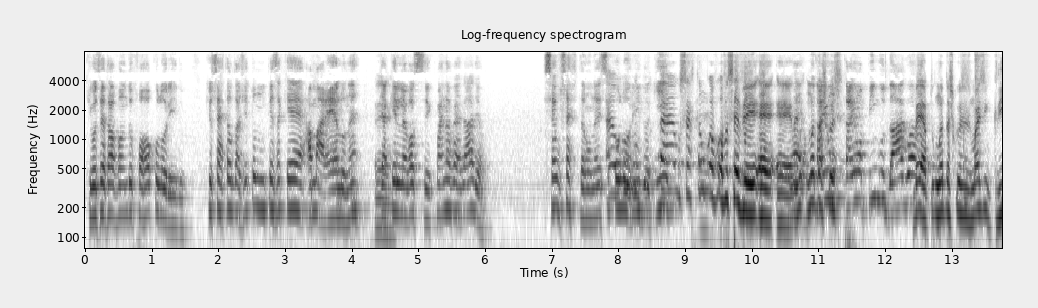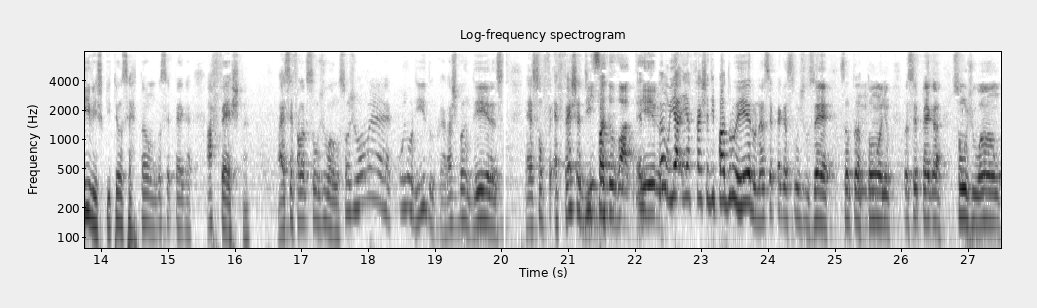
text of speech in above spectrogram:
que você estava falando do forró colorido, que o sertão da gente todo mundo pensa que é amarelo, né? Que é É. aquele negócio seco, mas na verdade, ó, isso é o sertão, né? Esse É, colorido o, aqui. É, o sertão, você vê, é, é, uma das cai, coisas. um, cai um pingo d'água. Beto, uma das coisas mais incríveis que tem o sertão, você pega a festa. Aí você fala de São João. São João é colorido, cara. As bandeiras. É, são, é festa de. Missa do vaqueiro. Não, e a, e a festa de padroeiro, né? Você pega São José, Santo Antônio, você pega São João.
